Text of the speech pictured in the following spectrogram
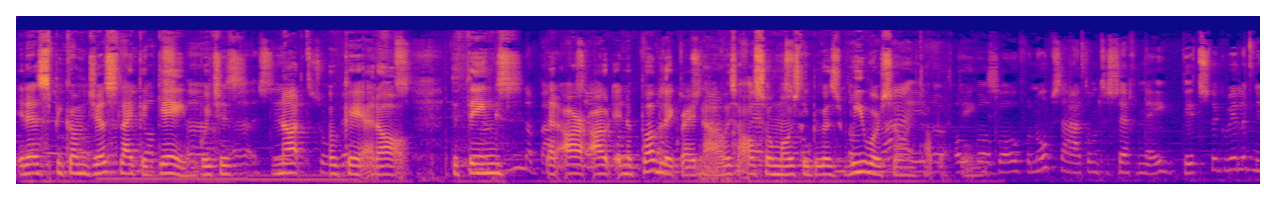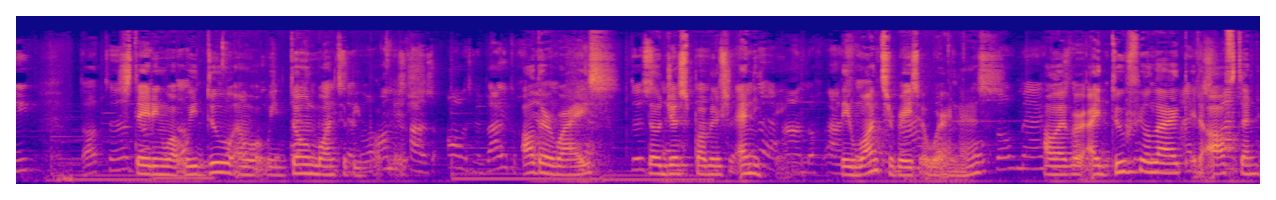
It has become just like a game, which is not okay at all. The things that are out in the public right now is also mostly because we were so on top of things. Stating what we do and what we don't want to be published. Otherwise, they'll just publish anything. They want to raise awareness. However, I do feel like it often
